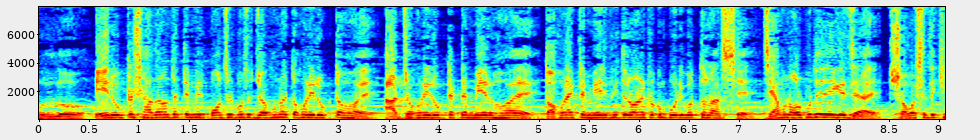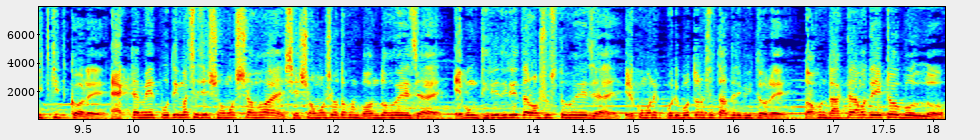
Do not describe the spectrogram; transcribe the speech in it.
বলল, এই রোগটা সাধারণত একটা মেয়ের পঞ্চাশ বছর যখন হয়, তখন এই রোগটা হয়। আর যখন এই রোগটা একটা মেয়ের হয়, তখন একটা মেয়ের ভিতরে অনেক রকম পরিবর্তন আসে। যেমন অল্পতে রেগে যায়, সবার সাথে খিটখিট করে। একটা মেয়ের প্রতি মাসে যে সমস্যা হয় সেই সমস্যা তখন বন্ধ হয়ে যায়। এবং ধীরে ধীরে তার অসুস্থ হয়ে যায়। এরকম অনেক পরিবর্তন আসে তাদের ভিতরে। তখন ডাক্তার আমাদের এটাও বলল,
